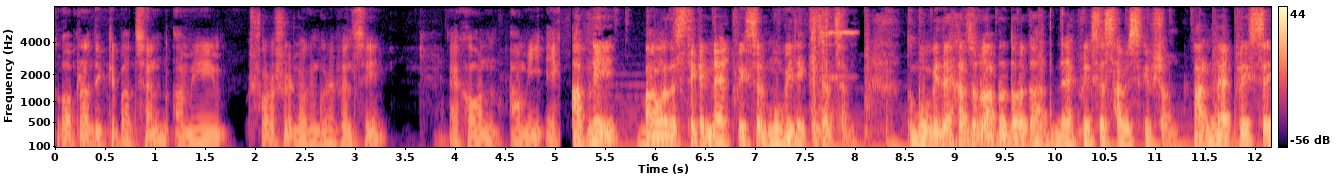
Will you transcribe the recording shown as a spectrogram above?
তো আপনারা দেখতে পাচ্ছেন, আমি সরাসরি লগ ইন করে ফেলছি। এখন আমি আপনি বাংলাদেশ থেকে নেটফ্লিক্সের মুভি দেখতে চাচ্ছেন। তো মুভি দেখার জন্য আপনার দরকার নেটফ্লিক্সের সাবস্ক্রিপশন আর নেটফ্লিক্সে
